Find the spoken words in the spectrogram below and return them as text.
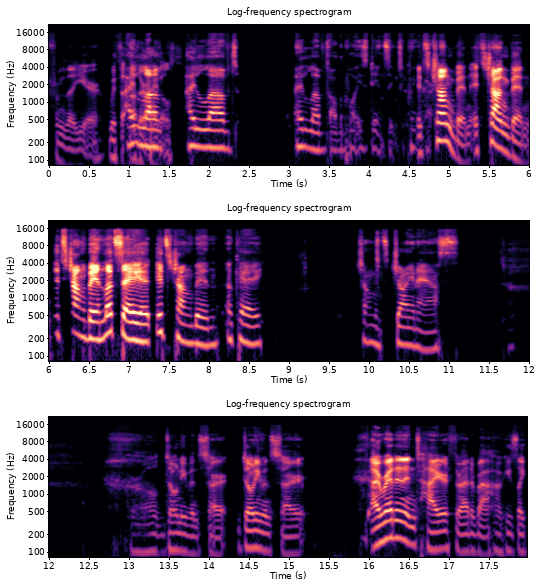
from the year with I other loved idols. I loved I loved all the boys dancing to Queen It's. Changbin. It's Changbin. It's Changbin. Let's say it. It's Changbin. Okay. Changbin's giant ass. Girl, don't even start. Don't even start. I read an entire thread about how he's like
